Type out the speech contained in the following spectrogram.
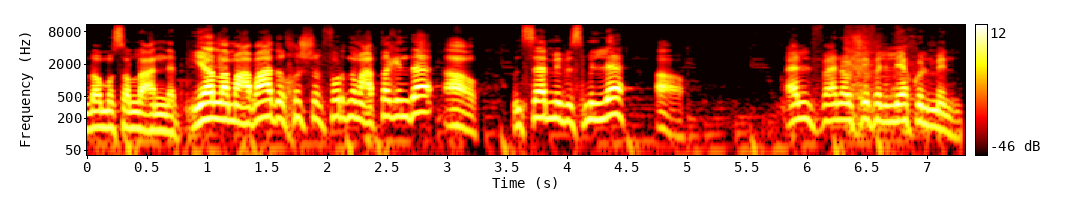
اللهم صل على النبي. يلا مع بعض نخش الفرن مع الطاجن ده. آه. ونسمي بسم الله. آه. ألف أنا وشيفا اللي ياكل منه.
